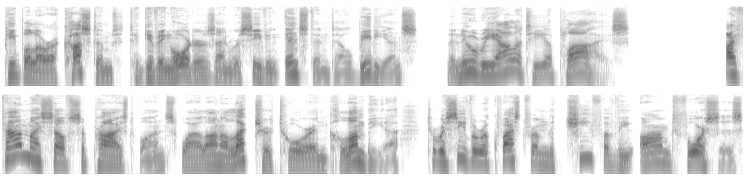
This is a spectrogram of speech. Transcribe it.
people are accustomed to giving orders and receiving instant obedience, the new reality applies. I found myself surprised once while on a lecture tour in Colombia to receive a request from the Chief of the Armed Forces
